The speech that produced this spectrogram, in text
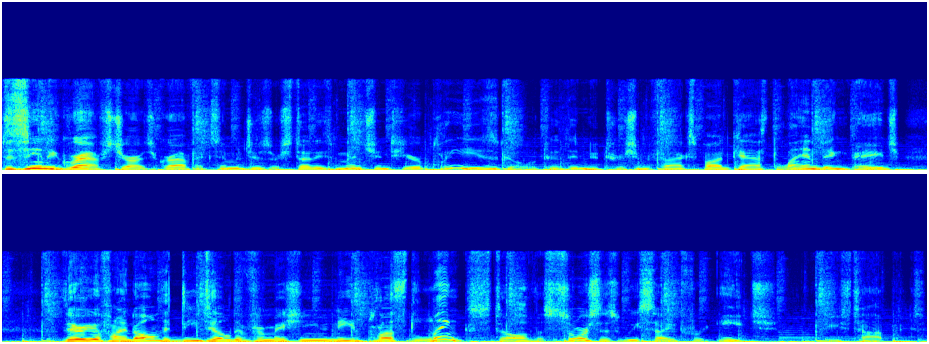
To see any graphs, charts, graphics, images, or studies mentioned here, please go to the Nutrition Facts Podcast landing page. There you'll find all the detailed information you need, plus links to all the sources we cite for each of these topics.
